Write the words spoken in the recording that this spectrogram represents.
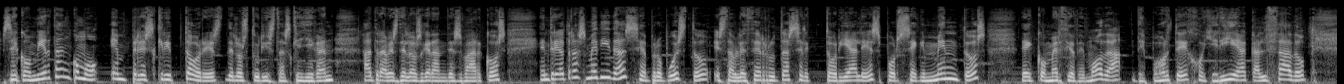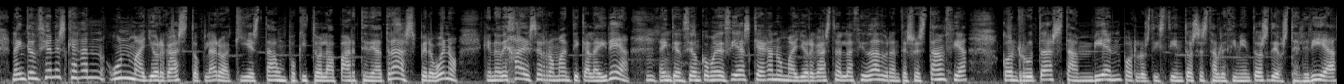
se conviertan como en prescriptores de los turistas que llegan a través de los grandes barcos. Entre otras medidas, se ha propuesto establecer rutas sectoriales por segmentos de comercio de moda, deporte, joyería, calzado. La intención es que hagan un mayor gasto. Claro, aquí está un poquito la parte de atrás, pero bueno, que no deja de ser romántica la idea. La intención, como decía, es que hagan un mayor gasto en la ciudad durante su estancia, con rutas también por los distintos establecimientos de hostelería,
